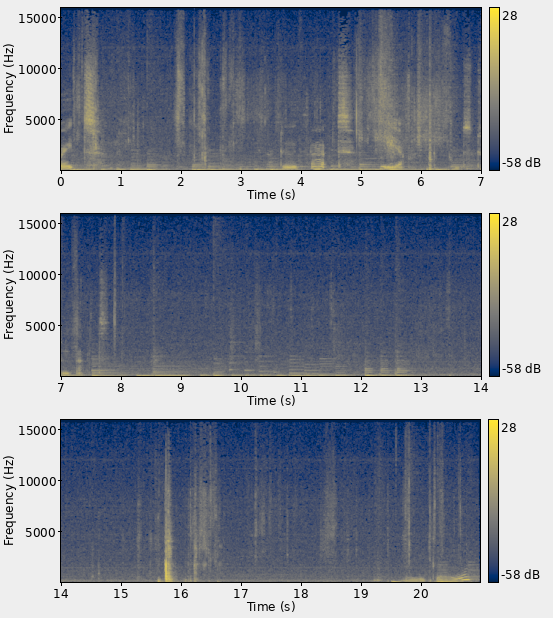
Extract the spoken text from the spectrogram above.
great do that. Yeah, let's do that. There we go.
